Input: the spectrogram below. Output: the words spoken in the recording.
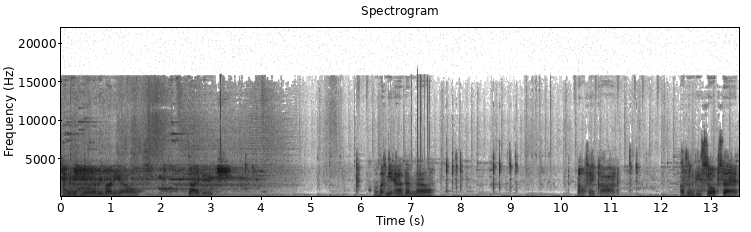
I'm gonna heal everybody else. Die, bitch. Well, let me add them now. Oh, thank God. I was gonna be so upset.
